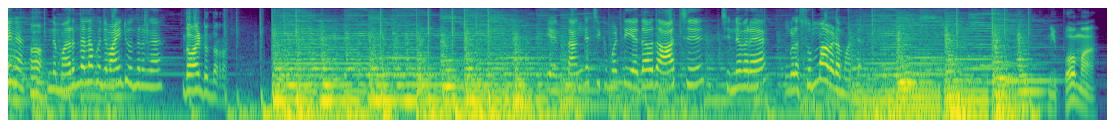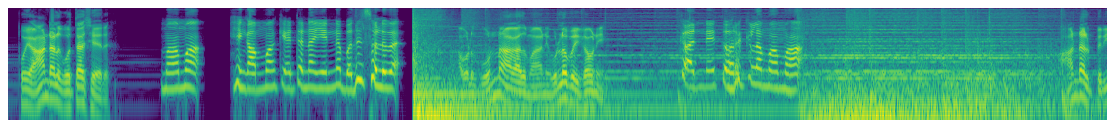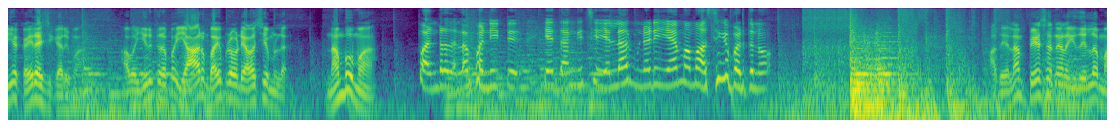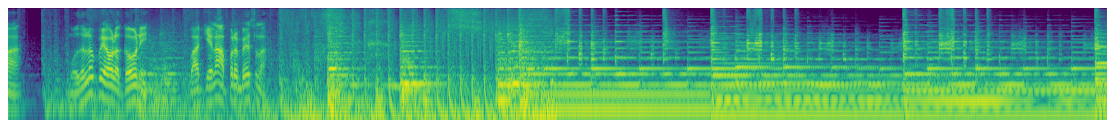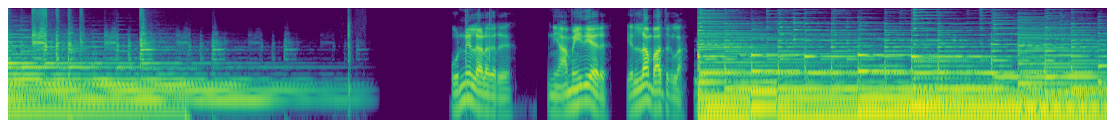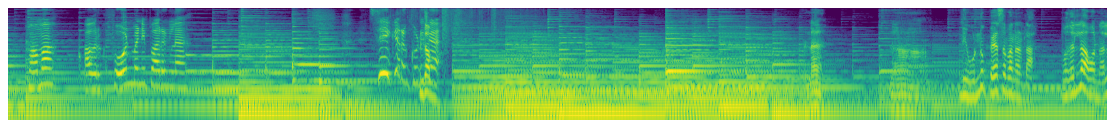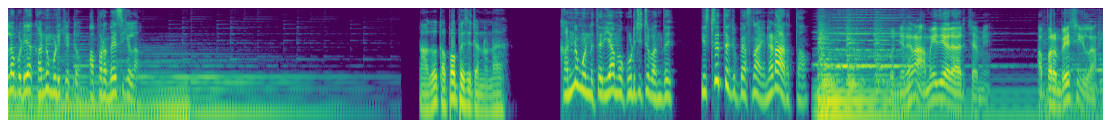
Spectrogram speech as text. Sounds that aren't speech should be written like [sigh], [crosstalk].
என்னங்க. இந்த மருந்தெல்லாம் கொஞ்சம் வாங்கிட்டு வந்துருங்க. இந்த வாங்கிட்டு வந்துடுறேன். என் தங்கச்சிக்கு மட்டும் ஏதாவது ஆச்சு சின்னவர உங்களை சும்மா விட மாட்டேன். நீ போம்மா போய் ஆண்டாளுக்கு ஒத்தாசையாரு மாமா எங்க அம்மா கேட்ட நான் என்ன பதில் சொல்லுவேன்? அவளுக்கு ஒன்றும் ஆகாதுமா நீ உள்ள போய் கவனி. கண்ணே திறக்கல மாமா. ஆண்டாள் பெரிய கைராசிக்காரிமா அவ இருக்கிறப்ப யாரும் பயப்பட வேண்டிய அவசியம் இல்லை. நம்புமா? பண்றதெல்லாம் பண்ணிட்டு என் தங்கச்சியை எல்லாரும் முன்னாடி ஏன் மாமா அசிங்கப்படுத்தணும்? அதையெல்லாம் பேசுற நேரம் இது இல்லைம்மா. முதல்ல போய் அவளை கவனி. பாக்கியெல்லாம் அப்புறம் பேசலாம். ஒன்றும் இல்லை அழகரு. நீ அமைதியா இரு. எல்லாம் பார்த்துக்கலாம் மாமா அவருக்கு ஃபோன் பண்ணி பாருங்களேன். சீக்கிரம் கொடுங்க. அண்ணா நான் நீ ஒன்னும் பேச வேணாம்டா. முதல்ல அவன் நல்லபடியா கண்ணு முழிக்கட்டும் அப்புறம் பேசிக்கலாம். நான் ஏதோ தப்பா பேசிட்டேன் அண்ணா. கண்ணு முன்னு தெரியாம குடிச்சிட்டு வந்து இஷ்டத்துக்கு பேசினா என்னடா அர்த்தம்? கொஞ்ச நேரம் அமைதியா இரு ஆரிச்சாமி அப்புறம் பேசிக்கலாம்.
